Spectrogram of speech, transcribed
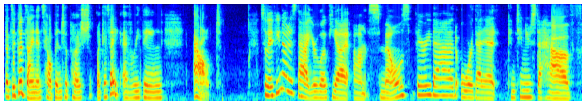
that's a good sign. It's helping to push, like I say, everything out. So if you notice that your lochia um, smells very bad, or that it continues to have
